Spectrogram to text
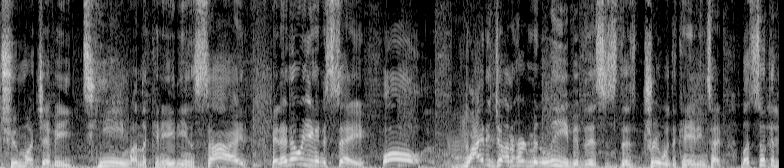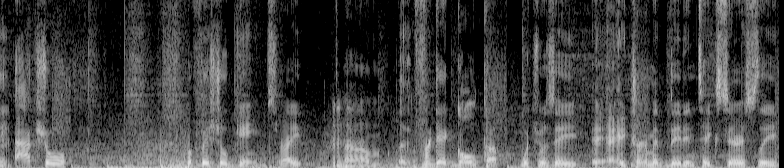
too much of a team on the Canadian side. And I know what you're going to say. Well, why did John Herdman leave if this is the true with the Canadian side? Let's look mm. at the mm. actual official games, right? Mm-hmm. Um, forget Gold Cup, which was a, a, a, tournament they didn't take seriously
